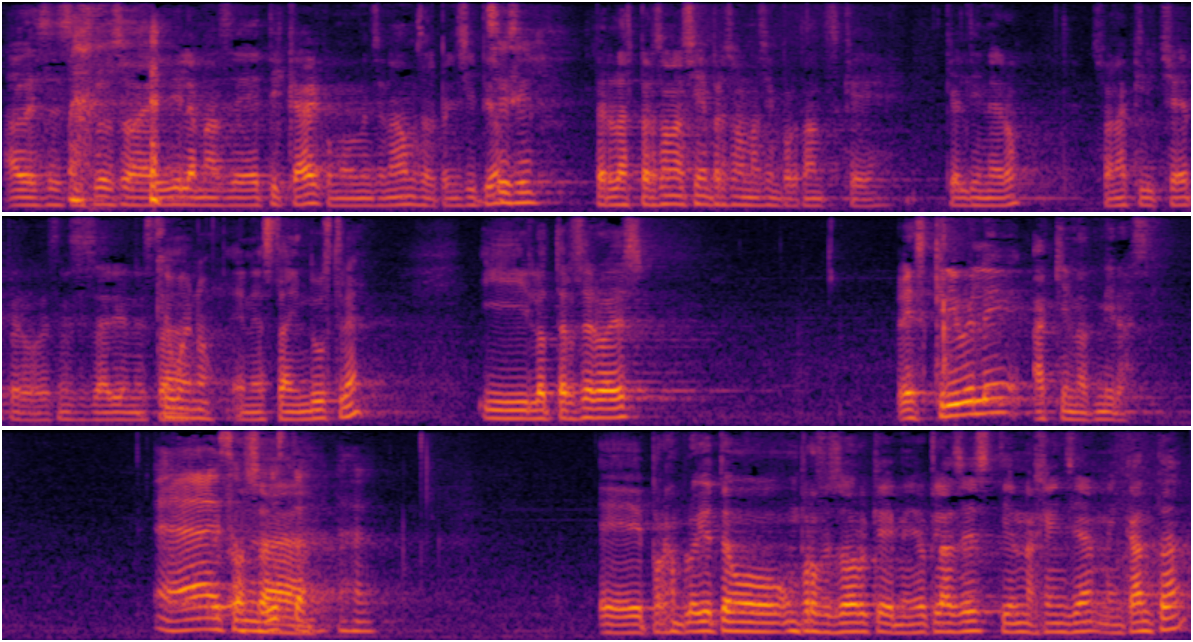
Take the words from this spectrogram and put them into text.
a veces incluso hay dilemas de ética, como mencionábamos al principio. Sí, sí. Pero las personas siempre son más importantes que, que el dinero. Suena cliché, pero es necesario en esta, bueno. en esta industria. Y lo tercero es, escríbele a quien admiras. Ah, eso O me sea, gusta. Ajá. Eh, por ejemplo, yo tengo un profesor que me dio clases, tiene una agencia, me encanta,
